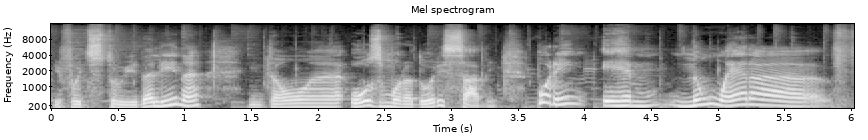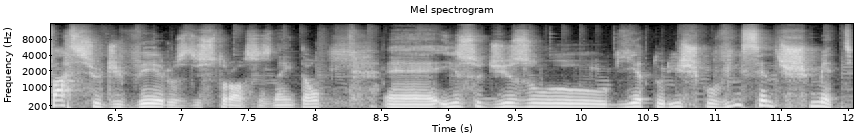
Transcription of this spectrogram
e foi destruída ali, né? Então é, os moradores sabem. Porém, é, não era fácil de ver os destroços, né? Então é, isso diz o guia turístico Vincent Schmidt,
